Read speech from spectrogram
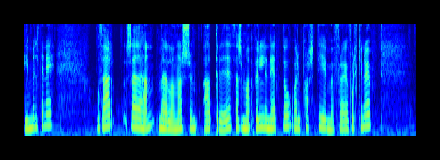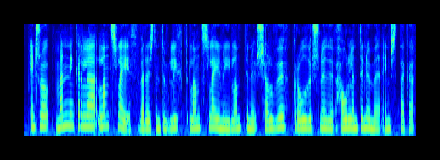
heimildinni. Og þar sagði hann meðal annars um atriði þar sem að Vili Netto var í partíi með frægafólkinu. Eins og menningarlega landslægið verði stundum líkt landslæginu í landinu sjálfu, gróðursnöðu hálendinu með einstaka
